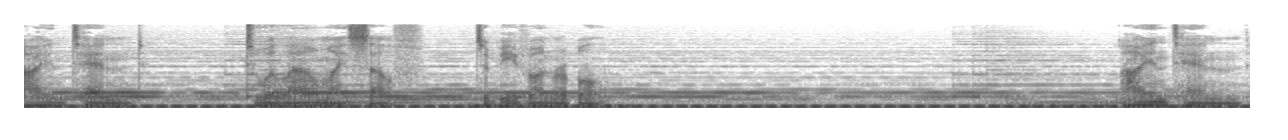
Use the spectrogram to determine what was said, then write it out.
I intend to allow myself to be vulnerable. I intend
